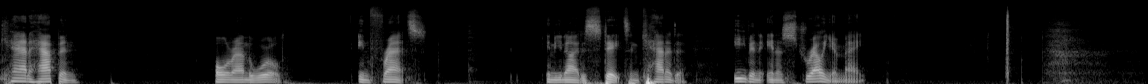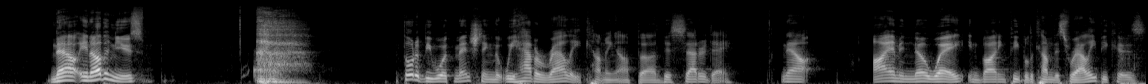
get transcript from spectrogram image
can happen all around the world in France, in the United States, in Canada, even in Australia, mate. Now, in other news, I thought it'd be worth mentioning that we have a rally coming up uh, this Saturday. Now, I am in no way inviting people to come to this rally because,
